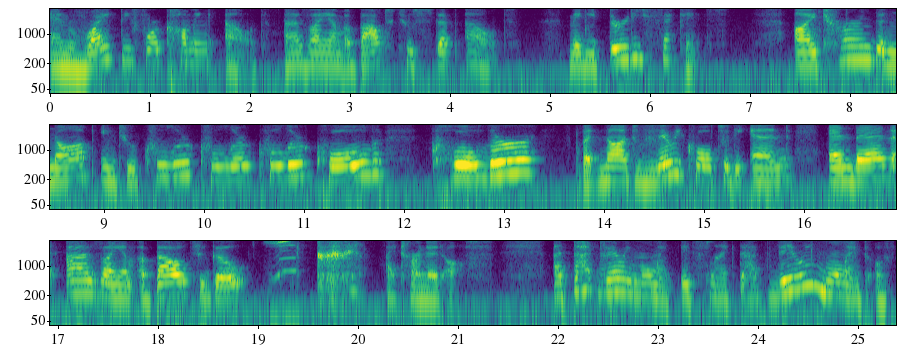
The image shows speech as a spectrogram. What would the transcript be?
and right before coming out, as I am about to step out, maybe 30 seconds, I turn the knob into cooler, cooler, cooler, cold, colder, but not very cold to the end. And then as I am about to go, I turn it off. At that very moment, it's like that very moment of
